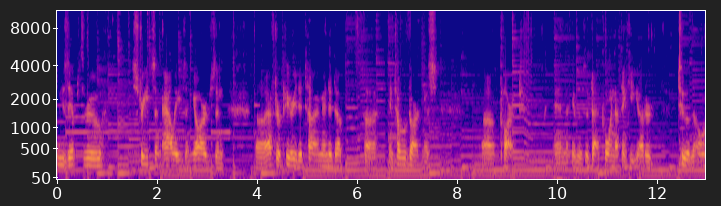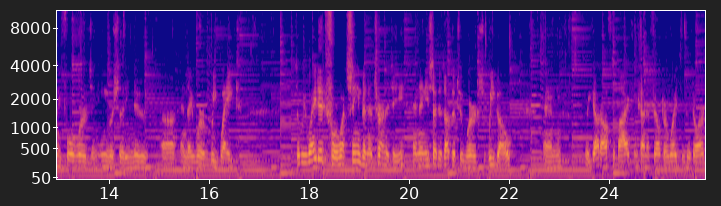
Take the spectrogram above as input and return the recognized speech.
we zipped through streets and alleys and yards and uh, after a period of time ended up uh, in total darkness uh, parked. And it was at that point I think he uttered two of the only four words in English that he knew, uh, and they were, We wait. So we waited for what seemed an eternity, and then he said his other two words, We go. And we got off the bike and kind of felt our way through the dark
